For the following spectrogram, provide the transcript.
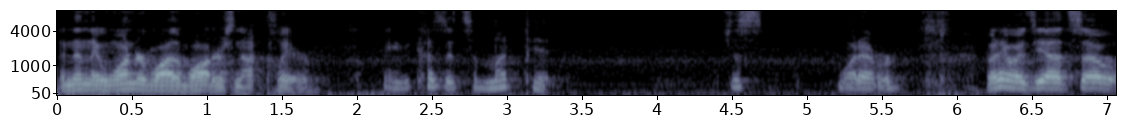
and then they wonder why the water's not clear. Maybe because it's a mud pit. Just whatever. But anyways, yeah. So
